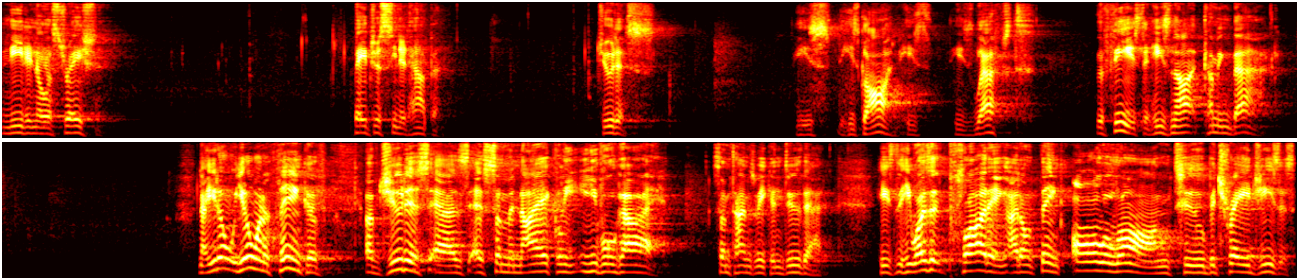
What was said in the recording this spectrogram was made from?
need an illustration. They've just seen it happen. Judas, he's, he's gone. He's, he's left the feast and he's not coming back. Now, you don't, you don't want to think of of Judas as, as some maniacally evil guy. Sometimes we can do that. He's, he wasn't plotting, I don't think, all along to betray Jesus.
